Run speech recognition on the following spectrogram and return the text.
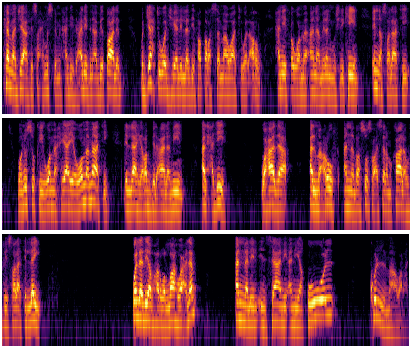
كما جاء في صحيح مسلم من حديث علي بن أبي طالب وجهت وجهي للذي فطر السماوات والأرض حنيفا وما أنا من المشركين. إن صلاتي ونسكي ومحياي ومماتي لله رب العالمين. الحديث. وهذا المعروف أن الرسول صلى الله عليه وسلم قاله في صلاة الليل والذي يظهر والله أعلم أن للإنسان أن يقول كل ما ورد.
